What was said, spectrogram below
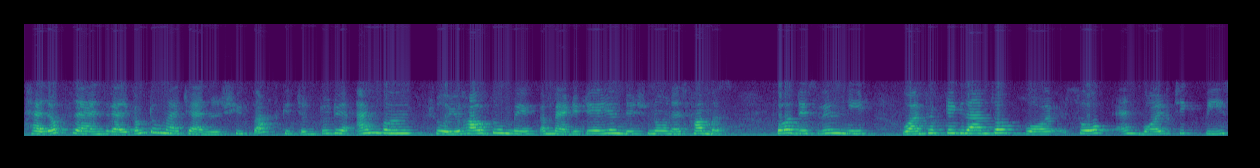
Hello friends, welcome to my channel Shifa's Kitchen. Today I am going to show you how to make a Mediterranean dish known as hummus. For this we'll need 150 grams of soaked and boiled chickpeas,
